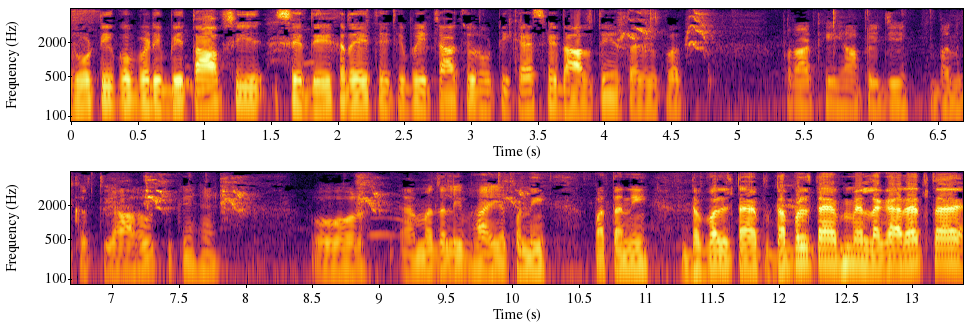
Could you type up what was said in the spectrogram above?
रोटी को बड़ी बेताब सी देख रहे थे कि भाई चाचू रोटी कैसे डालते हैं तवे पर। पराठे यहाँ पे जी बनकर तैयार हो चुके हैं। और अहमद अली भाई अपनी पता नहीं डबल टैप डबल टैप में लगा रहता है।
